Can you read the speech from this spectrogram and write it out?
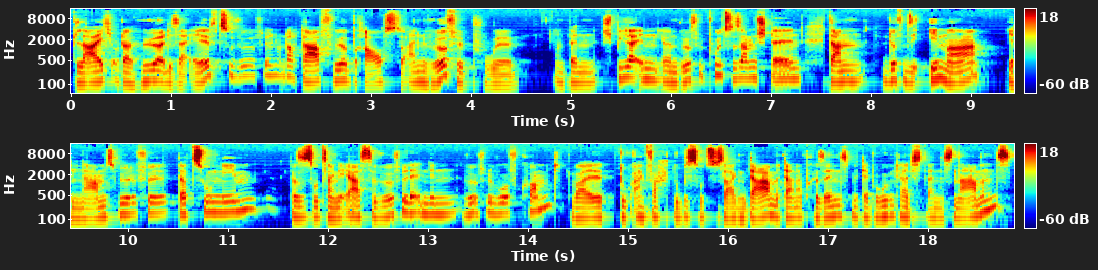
gleich oder höher dieser 11 zu würfeln und auch dafür brauchst du einen Würfelpool. Und wenn SpielerInnen ihren Würfelpool zusammenstellen, dann dürfen sie immer ihren Namenswürfel dazu nehmen. Das ist sozusagen der erste Würfel, der in den Würfelwurf kommt, weil du einfach, du bist sozusagen da mit deiner Präsenz, mit der Berühmtheit deines Namens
